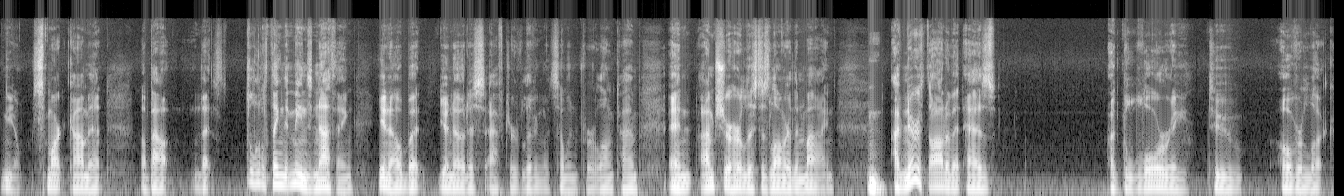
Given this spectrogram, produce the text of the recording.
you know, smart comment about that little thing that means nothing. You know, but you notice after living with someone for a long time, and I'm sure her list is longer than mine. Hmm. I've never thought of it as a glory to overlook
